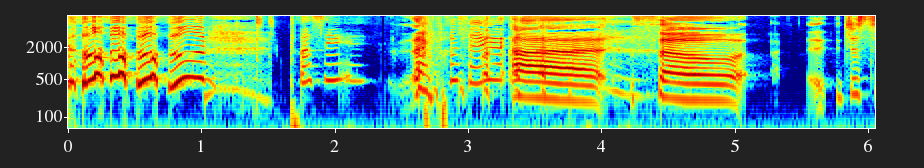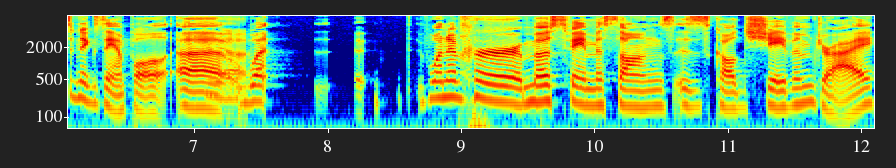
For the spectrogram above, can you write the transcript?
like, pussy. pussy. Uh, so, just an example. Uh, yeah. What one of her most famous songs is called Shave 'em Dry.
